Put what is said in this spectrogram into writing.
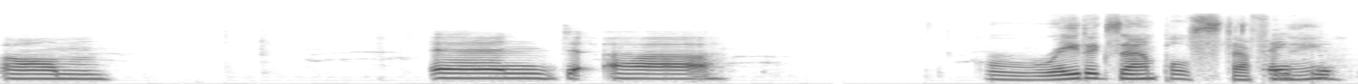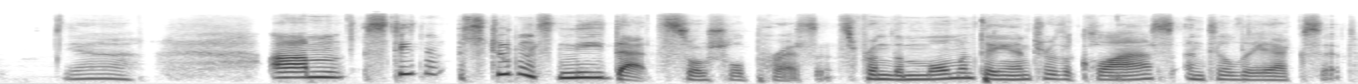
Um, and uh, great examples, Stephanie. Yeah. Um, student, students need that social presence from the moment they enter the class until they exit.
